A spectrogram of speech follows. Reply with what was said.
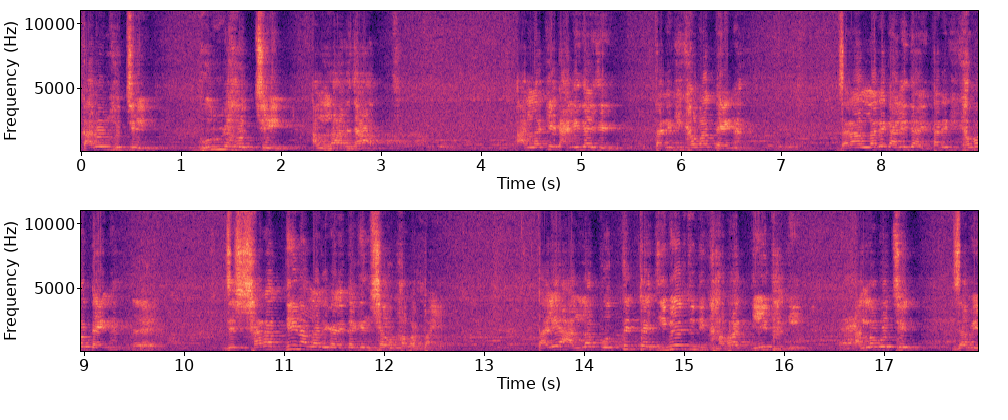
কারণ হচ্ছে গুরুরা হচ্ছে আল্লাহর জাত। আল্লাহকে গালি দেয় যে, তারা কি খাবার দেয় না? যারা আল্লাহরে গালি দেয়, তারা কি খাবার দেয় না? যে সারা দিন আল্লাহরে গালি দেয় কিন্তু সেও খাবার পায়। তাহলে আল্লাহ প্রত্যেকটা জীবের যদি খাবার দিয়ে থাকে, আল্লাহ বলছেন যে আমি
